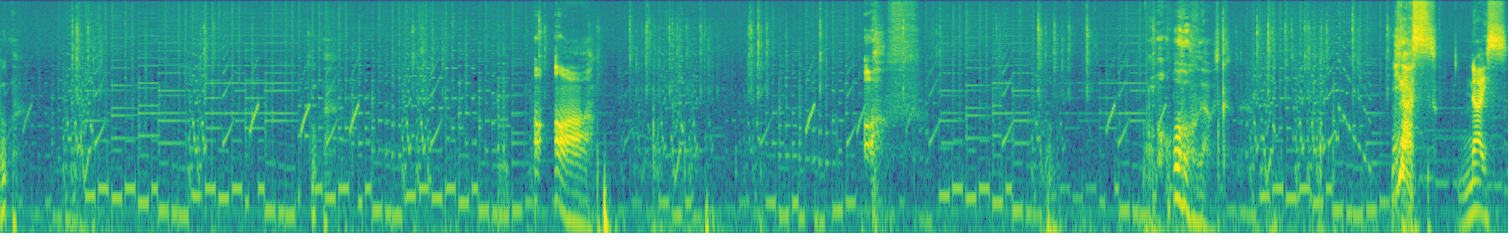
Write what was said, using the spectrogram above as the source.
Ooh. Oh, that was good. Yes! Nice.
